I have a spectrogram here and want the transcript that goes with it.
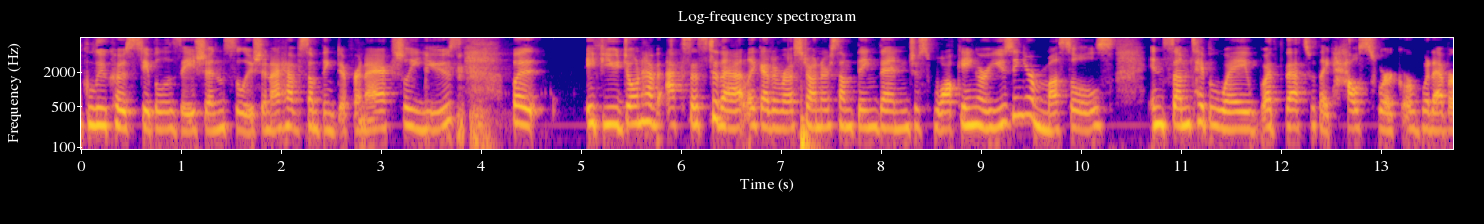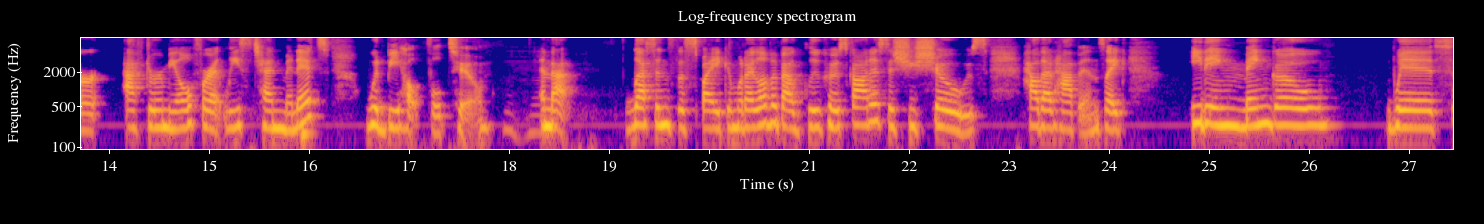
glucose stabilization solution. I have something different I actually use, but if you don't have access to that, like at a restaurant or something, then just walking or using your muscles in some type of way, whether that's with like housework or whatever, after a meal for at least 10 minutes would be helpful too. Mm-hmm. And that lessens the spike. And what I love about Glucose Goddess is she shows how that happens. Like eating mango with,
